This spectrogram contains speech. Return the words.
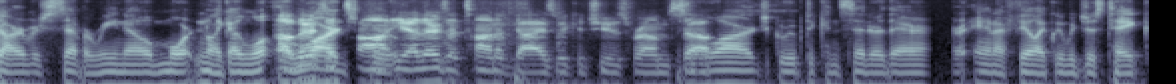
Darvish, Severino, Morton, like a, a Oh, there's large a ton. group. Yeah, there's a ton of guys we could choose from. It's a So large group to consider there. And I feel like we would just take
